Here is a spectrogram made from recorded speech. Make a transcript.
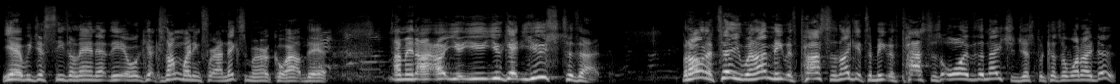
Yeah, we just see the land out there, because I'm waiting for our next miracle out there. I mean, I, I, you, you get used to that. But I want to tell you, when I meet with pastors, and I get to meet with pastors all over the nation just because of what I do.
